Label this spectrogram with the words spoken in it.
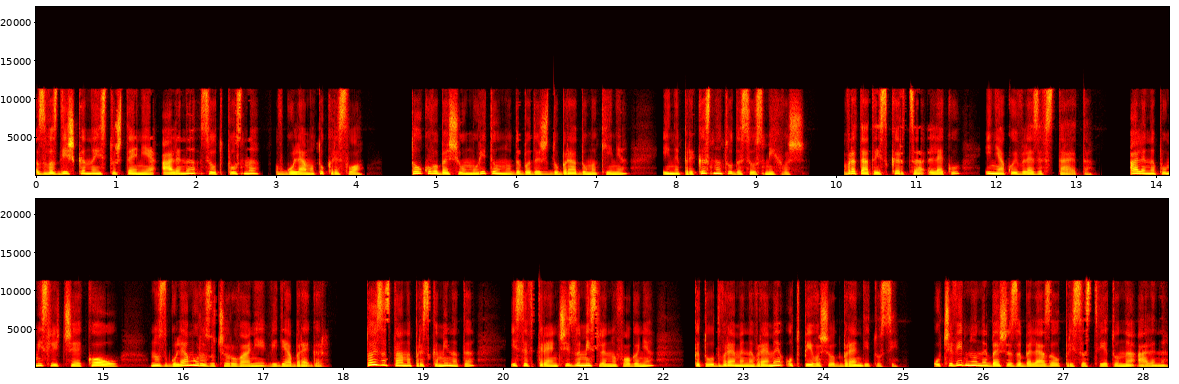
С въздишка на изтощение Алена се отпусна в голямото кресло. Толкова беше уморително да бъдеш добра домакиня и непрекъснато да се усмихваш. Вратата изкърца леко и някой влезе в стаята. Алена помисли, че е Коул, но с голямо разочарование видя Брегър. Той застана през камината и се втренчи замислено в огъня, като от време на време отпиваше от брендито си. Очевидно не беше забелязал присъствието на Алена.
